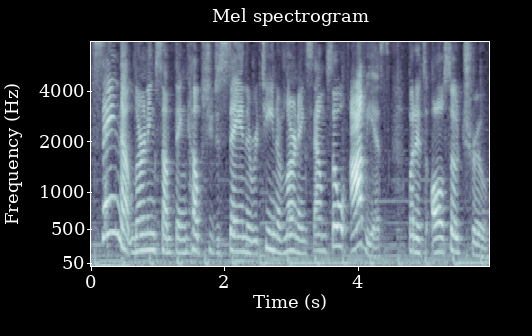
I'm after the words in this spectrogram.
Saying that learning something helps you to stay in the routine of learning sounds so obvious, but it's also true.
